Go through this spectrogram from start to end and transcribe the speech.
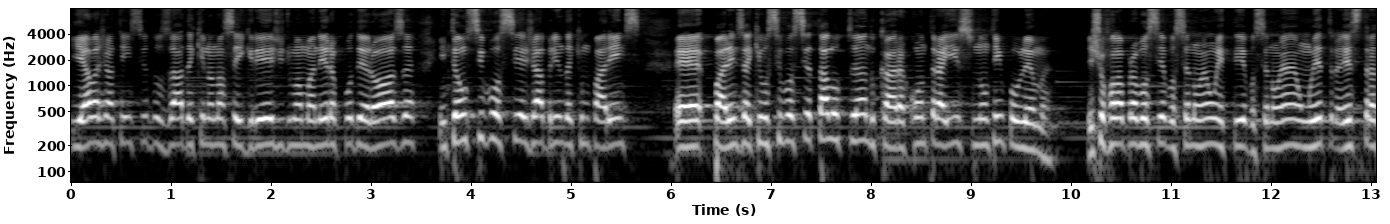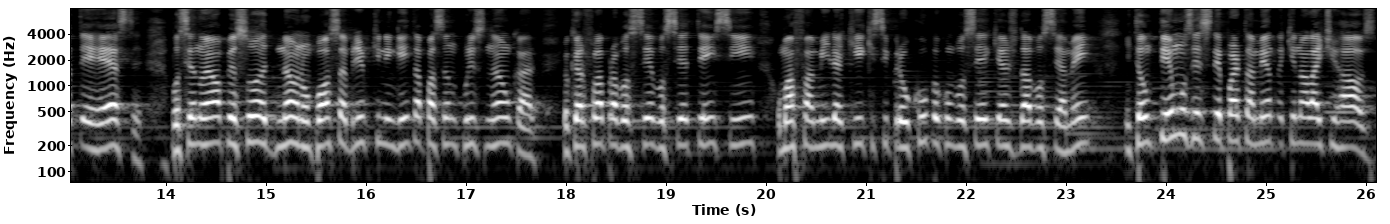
e ela já tem sido usada aqui na nossa igreja de uma maneira poderosa. Então, se você, já abrindo aqui um parênteses, é, parênteses aqui, se você está lutando, cara, contra isso, não tem problema. Deixa eu falar para você, você não é um ET, você não é um extraterrestre, você não é uma pessoa, não, não posso abrir porque ninguém está passando por isso, não, cara. Eu quero falar para você, você tem sim uma família aqui que se preocupa com você e quer ajudar você, amém? Então temos esse departamento aqui na Lighthouse.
